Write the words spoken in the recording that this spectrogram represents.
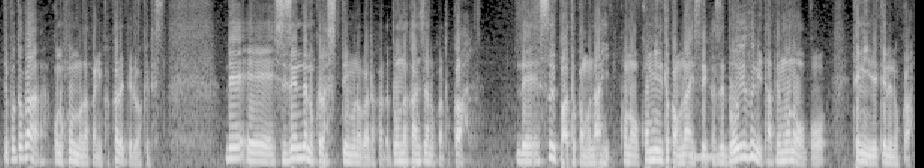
ってことが、この本の中に書かれてるわけです。で、えー、自然での暮らしっていうものが、だからどんな感じなのかとか、で、スーパーとかもない、このコンビニとかもない生活でどういうふうに食べ物をこう手に入れてるのか、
